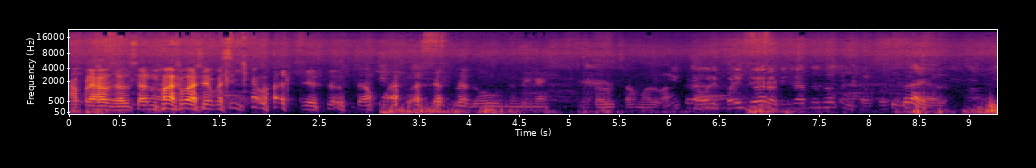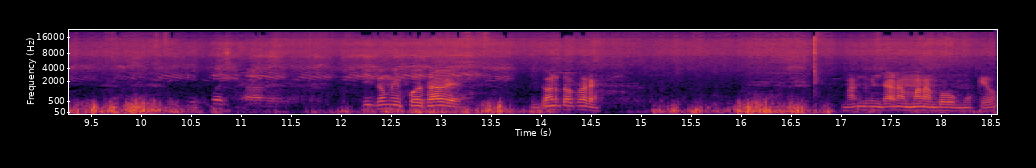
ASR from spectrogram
આપણે હાવ જલસા મારવા છે પછી ક્યાં વાત છે જલસા મારવા છે આપણે જોવું નથી કાંઈ. જલસા મારવા. એ ગમે ફોસ આવે. ગણ તો કરે. માંડવી દાણા માણા બહુ મૂકે હો.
